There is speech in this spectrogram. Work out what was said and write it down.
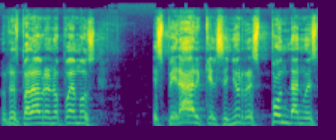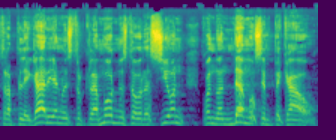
En otras palabras, no podemos esperar que el Señor responda a nuestra plegaria, nuestro clamor, nuestra oración cuando andamos en pecado.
